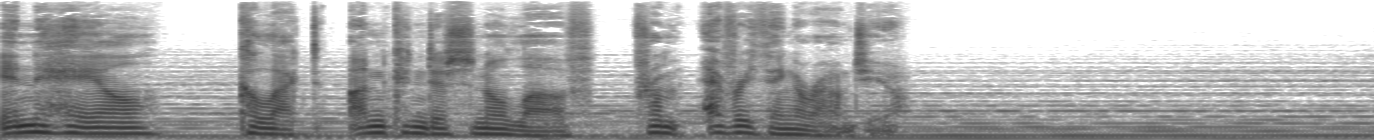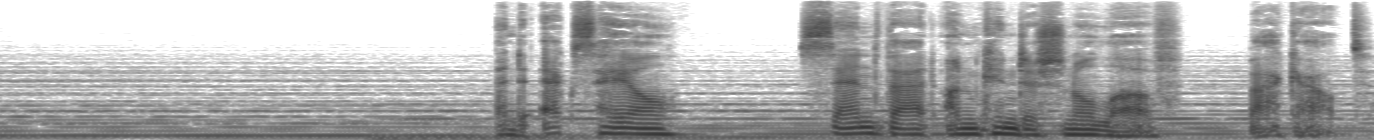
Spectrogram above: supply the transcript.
inhale, collect unconditional love from everything around you. And exhale, send that unconditional love back out.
